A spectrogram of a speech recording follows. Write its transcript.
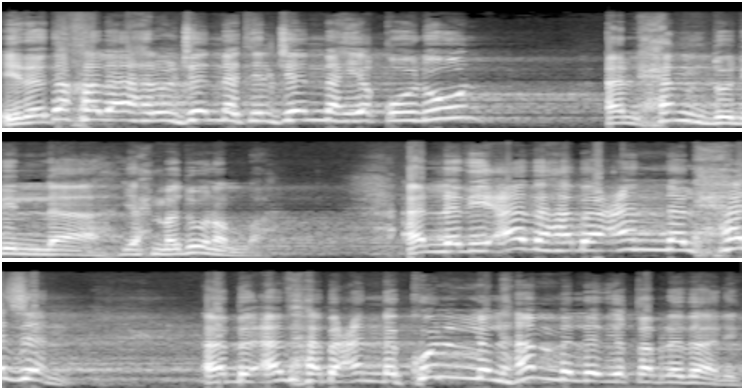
إذا دخل أهل الجنة الجنة يقولون الحمد لله يحمدون الله. الذي أذهب عنا الحزن أذهب عنا كل الهم الذي قبل ذلك.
